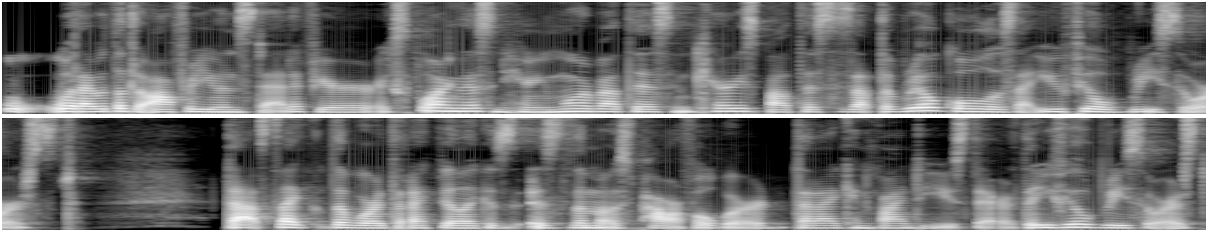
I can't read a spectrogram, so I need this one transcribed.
what I would love to offer you instead, if you're exploring this and hearing more about this and curious about this, is that the real goal is that you feel resourced. That's like the word that I feel like is, is the most powerful word that I can find to use there. That you feel resourced.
